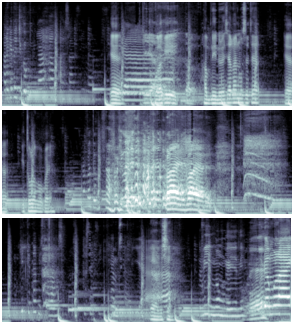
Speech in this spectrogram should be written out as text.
karena kita juga punya hak asasi manusia Ya. Iya. Apalagi ham di Indonesia kan maksudnya ya itulah pokoknya. apa tuh gimana tuh gimana tuh Bye, bye ya Ya bisa. bingung kayaknya nih Eh, udah mulai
